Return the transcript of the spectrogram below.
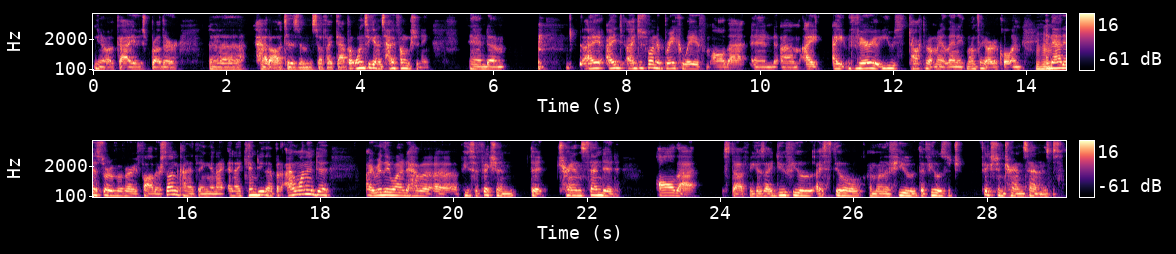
you know a guy whose brother uh, had autism and stuff like that. But once again, it's high functioning, and um, I, I I just want to break away from all that, and um, I I very you talked about my Atlantic Monthly article, and mm-hmm. and that is sort of a very father son kind of thing, and I and I can do that, but I wanted to, I really wanted to have a, a piece of fiction that transcended all that stuff because I do feel I still am one of the few that feels that fiction transcends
